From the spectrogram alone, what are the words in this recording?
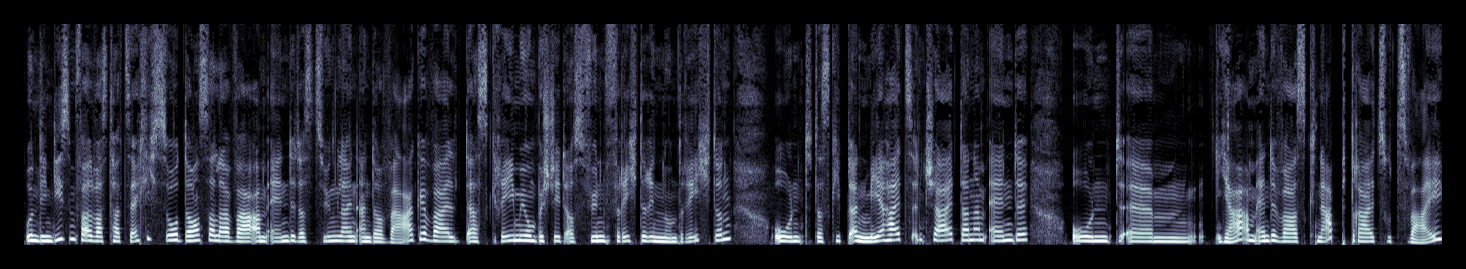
Und in diesem Fall war es tatsächlich so, Dansala war am Ende das Zünglein an der Waage, weil das Gremium besteht aus fünf Richterinnen und Richtern und das gibt einen Mehrheitsentscheid dann am Ende. Und ähm, ja, am Ende war es knapp, drei zu zwei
